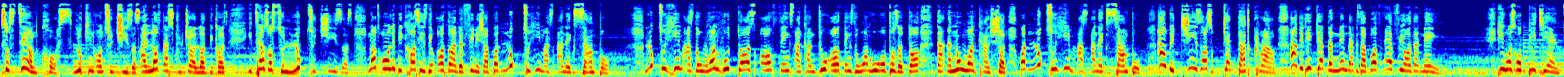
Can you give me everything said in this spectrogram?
So stay on course, looking unto Jesus. I love that scripture a lot because it tells us to look to Jesus, not only because he's the author and the finisher, but look to him as an example. Look to him as the one who does all things and can do all things, the one who opens a door that no one can shut. But look to him as an example. How did Jesus get that crown? How did he get the name that is above every other name? He was obedient.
